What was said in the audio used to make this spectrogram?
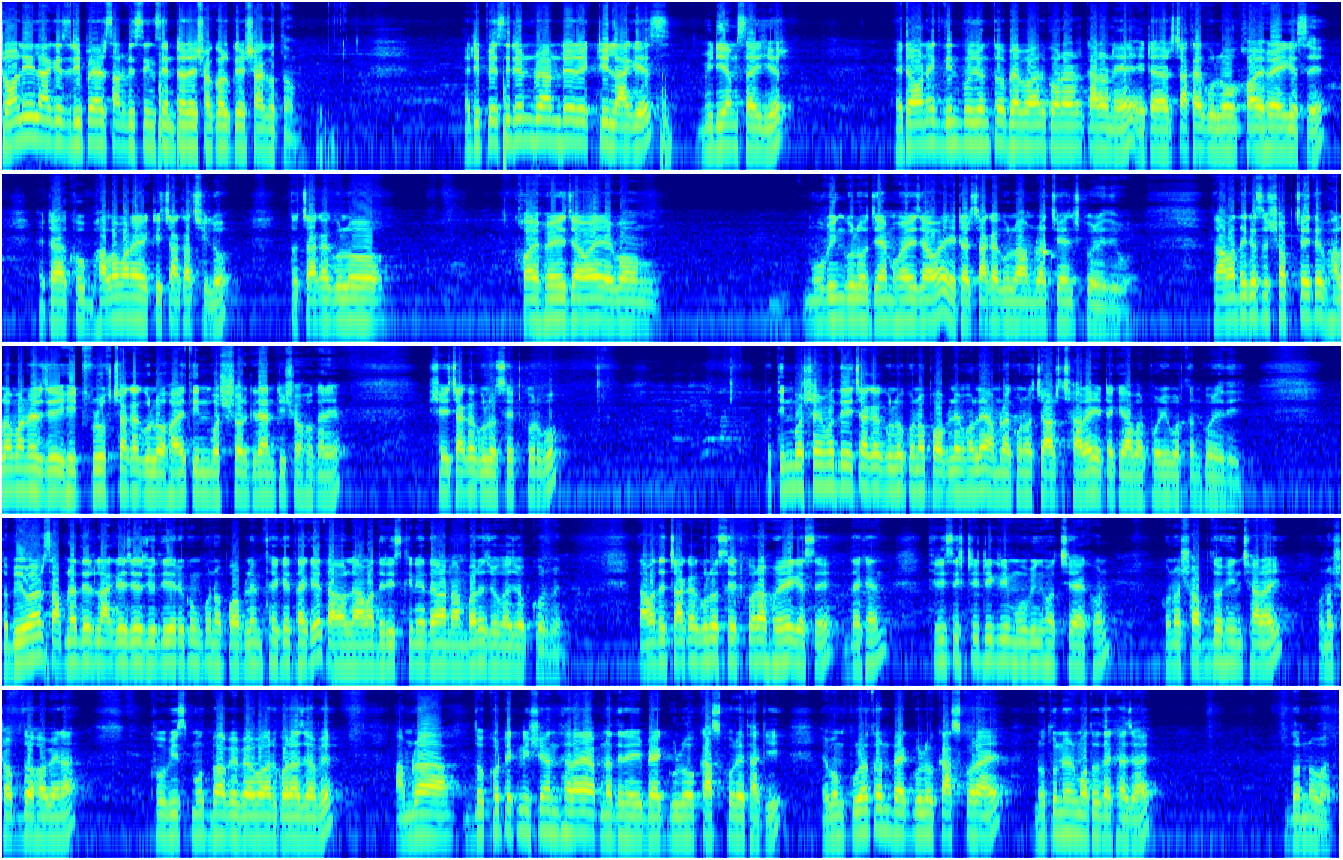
Trolley luggage repair servicing সেন্টারে সকলকে স্বাগতম। এটি প্রেসিডেন্ট ব্র্যান্ডের একটি লাগেজ, মিডিয়াম সাইজের। এটা অনেক দিন পর্যন্ত ব্যবহার করার কারণে এটার চাকাগুলো ক্ষয় হয়ে গেছে। এটা খুব ভালো মানের একটি চাকা ছিল। তো চাকাগুলো ক্ষয় হয়ে যাওয়ায় এবং মুভিংগুলো জ্যাম হয়ে যাওয়ায় এটার চাকাগুলো আমরা চেঞ্জ করে দিব। তো আমাদের কাছে সবচাইতে ভালো মানের যে হিটপ্রুফ চাকাগুলো হয় তিন বছর গ্যারান্টি সহকারে, সেই চাকাগুলো সেট করব। তো তিন বছরের মধ্যে এই চাকাগুলো কোনো প্রবলেম হলে আমরা কোনো চার্জ ছাড়াই এটাকে আবার পরিবর্তন করে দিই। তো ভিউয়ার্স আপনাদের লাগেজে যদি এরকম কোনো প্রবলেম থেকে থাকে, তাহলে আমাদের স্ক্রিনে দেওয়া নাম্বারে যোগাযোগ করবেন। তো আমাদের চাকাগুলো সেট করা হয়ে গেছে। দেখেন থ্রি সিক্সটি ডিগ্রি মুভিং হচ্ছে এখন। কোনো শব্দহীন ছাড়াই, কোনো শব্দ হবে না। খুব স্মুথভাবে ব্যবহার করা যাবে। আমরা দক্ষ টেকনিশিয়ান ধারায় আপনাদের এই ব্যাগগুলো কাজ করে থাকি এবং পুরাতন ব্যাগগুলো কাজ করায় নতুনের মতো দেখা যায়। ধন্যবাদ।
